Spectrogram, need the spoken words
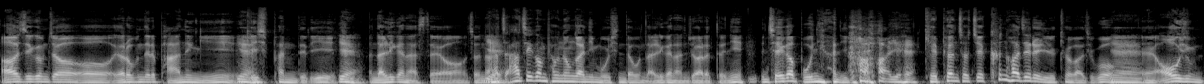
아, 지금 저, 어, 여러분들의 반응이 예. 게시판들이 예. 난리가 났어요. 저는 예. 하- 하재건 평론가님 모신다고 난리가 난 줄 알았더니 제가 본의 아니게 아, 예. 개편 첫주에 큰 화제를 일으켜가지고, 예. 예. 어우, 지금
